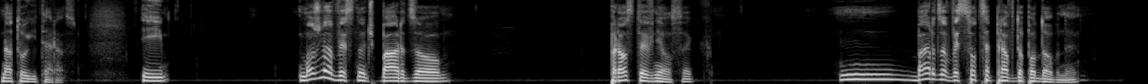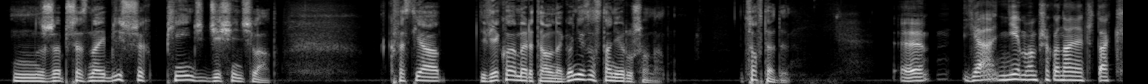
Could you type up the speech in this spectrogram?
na tu i teraz. I można wysnuć bardzo prosty wniosek, mm, bardzo wysoce prawdopodobny, mm, że przez najbliższych 5-10 lat kwestia wieku emerytalnego nie zostanie ruszona. Co wtedy? E, ja nie mam przekonania, czy tak,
